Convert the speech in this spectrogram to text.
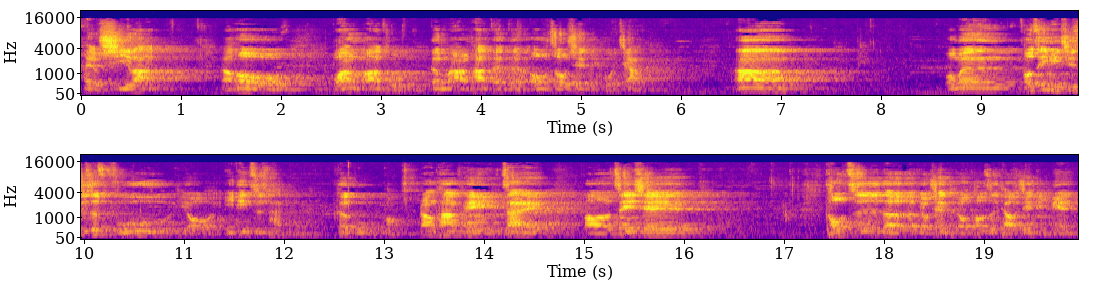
还有希腊，然后瓦努阿图跟马耳他等等欧洲线的国家。啊，我们投资移民其实是服务有一定资产的客户，哦，让他可以在呃这些。投资的有限投投资条件里面，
